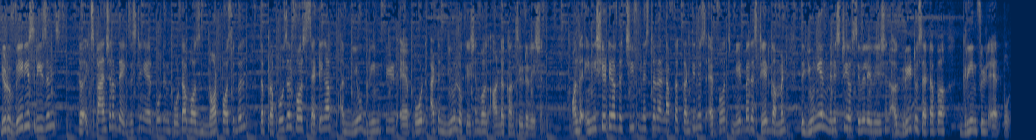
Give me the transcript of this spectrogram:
Due to various reasons, the expansion of the existing airport in Kota was not possible. The proposal for setting up a new greenfield airport at a new location was under consideration. On the initiative of the Chief Minister and after continuous efforts made by the state government, the Union Ministry of Civil Aviation agreed to set up a greenfield airport.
